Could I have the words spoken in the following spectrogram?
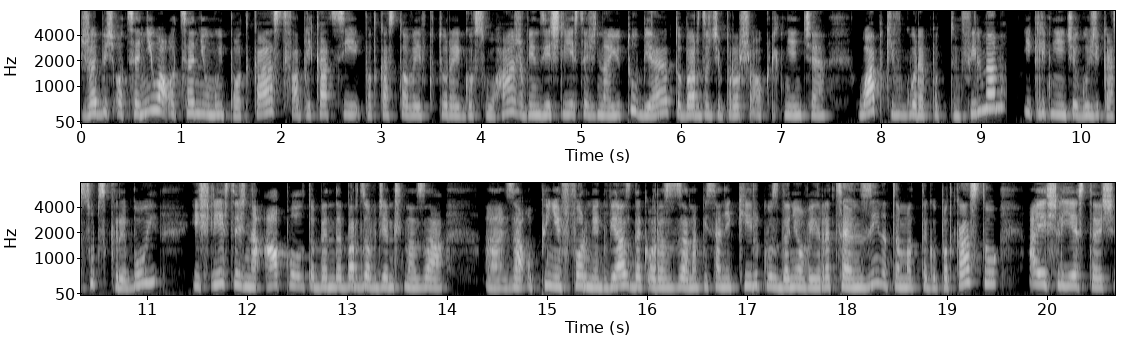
żebyś oceniła, ocenił mój podcast w aplikacji podcastowej, w której go słuchasz. Więc jeśli jesteś na YouTubie, to bardzo Cię proszę o kliknięcie łapki w górę pod tym filmem i kliknięcie guzika subskrybuj. Jeśli jesteś na Apple, to będę bardzo wdzięczna za, e, za opinię w formie gwiazdek oraz za napisanie kilku zdaniowej recenzji na temat tego podcastu. A jeśli jesteś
